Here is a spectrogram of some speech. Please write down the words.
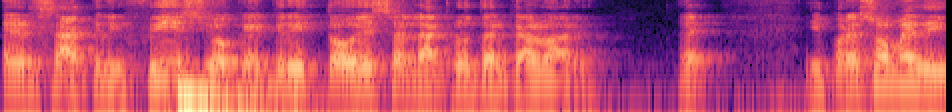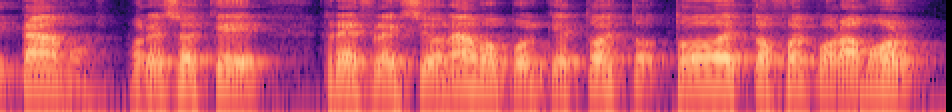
el sacrificio que Cristo hizo en la cruz del Calvario. ¿eh? Y por eso meditamos. Por eso es que reflexionamos porque esto, esto, todo esto fue por amor,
